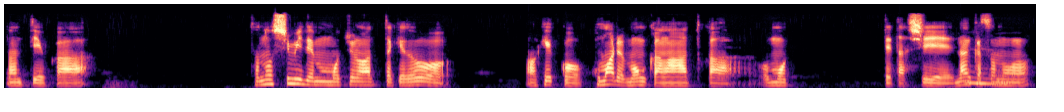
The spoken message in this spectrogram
なんていうか、楽しみでももちろんあったけど、あ、結構困るもんかなとか思ってたし、なんかその、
